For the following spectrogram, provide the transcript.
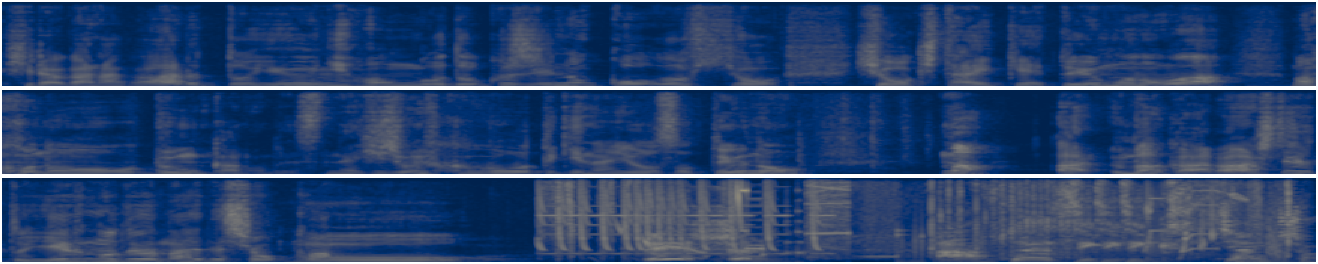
ひらがながあるという日本語独自のこう表表記体系というものは、まあ、この文化のですね非常に複合的な要素というのを、まあ、あうまく表していると言えるのではないでしょうか。After 66 junction.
